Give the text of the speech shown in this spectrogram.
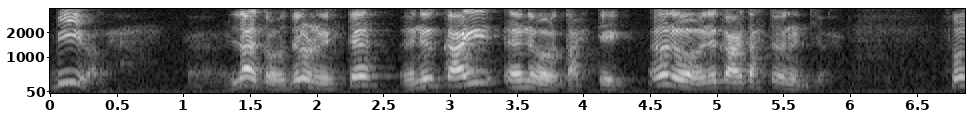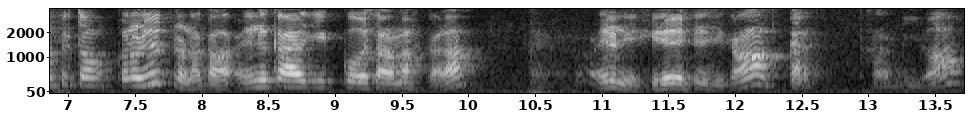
B はね、ライトを0にして n 回 n を足していく。n を n 回足して n にしよう。そうすると、このループの中は n 回実行されますから、n に比例する時間がかかる。だから B は、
